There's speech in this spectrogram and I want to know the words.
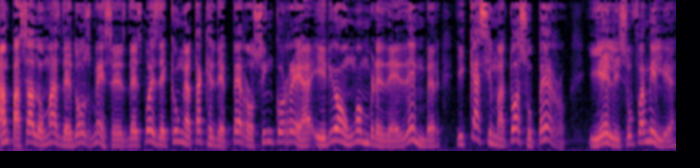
Han pasado más de dos meses después de que un ataque de perros sin correa hirió a un hombre de Denver y casi mató a su perro, y él y su familia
